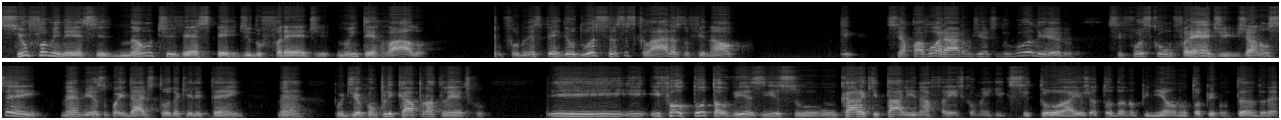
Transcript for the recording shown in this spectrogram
se o Fluminense não tivesse perdido o Fred no intervalo, o Fluminense perdeu duas chances claras no final e se apavoraram diante do goleiro. Se fosse com o Fred, já não sei, né? Mesmo com a idade toda que ele tem, né? Podia complicar para o Atlético. E, e, e, faltou talvez isso, um cara que está ali na frente, como o Henrique citou, aí eu já estou dando opinião, não estou perguntando, né?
